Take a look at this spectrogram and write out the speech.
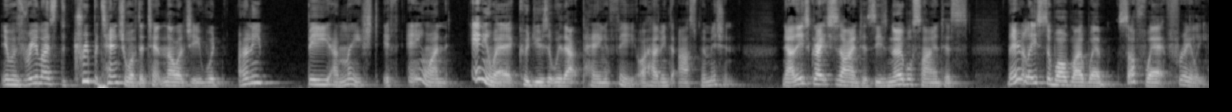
it was realized the true potential of the technology would only be unleashed if anyone anywhere could use it without paying a fee or having to ask permission. Now, these great scientists, these noble scientists, they released the World Wide Web software freely.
